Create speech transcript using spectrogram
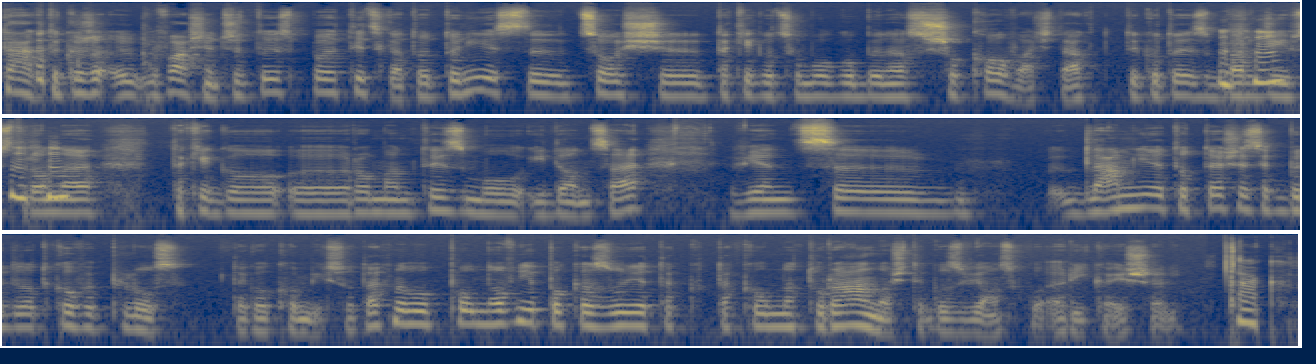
tak, tylko że e, właśnie, czy to jest poetycka, to, to nie jest e, coś takiego, co mogłoby nas szokować, tak? tylko to jest bardziej w stronę takiego romantyzmu idące, więc dla mnie to też jest jakby dodatkowy plus tego komiksu, tak? No bo ponownie pokazuje tak, taką naturalność tego związku Erika i Shelley. Tak,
